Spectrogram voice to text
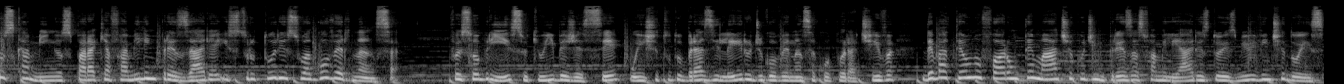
os caminhos para que a família empresária estruture sua governança? Foi sobre isso que o IBGC, o Instituto Brasileiro de Governança Corporativa, debateu no Fórum Temático de Empresas Familiares 2022,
